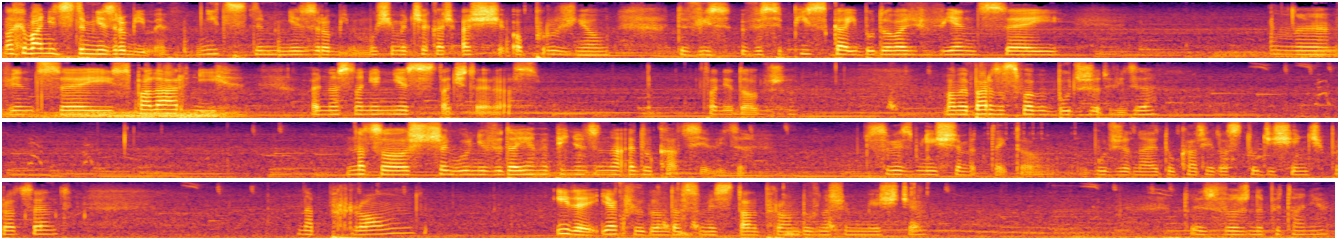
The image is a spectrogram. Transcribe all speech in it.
No chyba nic z tym nie zrobimy. Nic z tym nie zrobimy. Musimy czekać aż się opróżnią te wysypiska i budować więcej mm, więcej spalarni. Ale nas na nie nie stać teraz. To niedobrze. Mamy bardzo słaby budżet, widzę. Na co szczególnie wydajemy pieniądze na edukację, widzę. Sobie zmniejszymy tutaj to budżet na edukację do 110%. Na prąd. Ile, jak wygląda w sumie stan prądu w naszym mieście? To jest ważne pytanie.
